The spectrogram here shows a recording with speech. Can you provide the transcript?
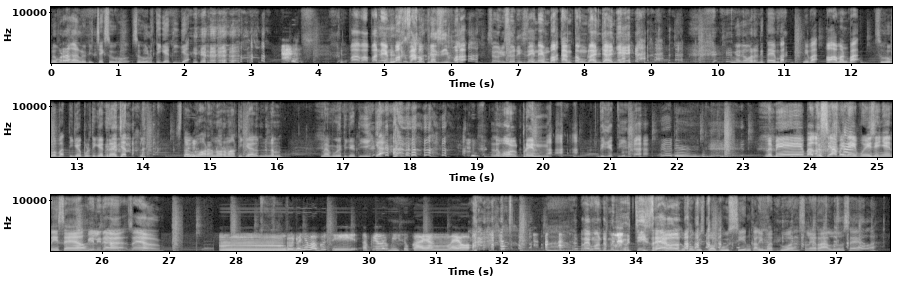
Lu pernah nggak lu dicek suhu? Suhu lu 33. Pak, Bapak nembak sampai sih Pak. Sorry sorry, saya nembak kantong belanjanya. Enggak gue pernah ditembak. Nih Pak, oh aman Pak. Suhu Bapak 33 derajat. Lah, setahu gue orang normal 36. Nah gue 33. Lu wallprint. Tiga tiga. Aduh. Lebih bagus siapa nih puisinya nih, Sel? Pilih dah, Sel. Hmm, dua-duanya bagus sih, tapi lebih suka yang Leo. Ah, Lemon demen nyuci, Sel. Bagus-bagusin kalimat gua, selera lu, Sel.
